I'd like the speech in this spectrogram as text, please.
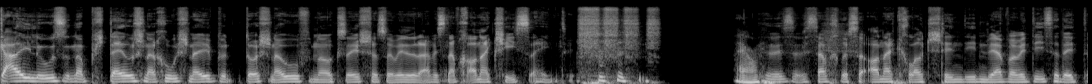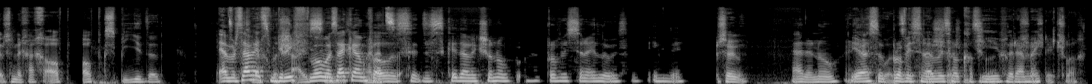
geil aus und dann bestellst du schnell, kommst schnell über, da schnell auf und dann siehst du so wieder, wie sie einfach angeschissen haben. ja. Wie sie einfach durch so angeklatscht haben, irgendwie, aber wie dieser dort wahrscheinlich auch ab, abgespeedet. Ja, aber das haben wir jetzt im Das ist Griff, muss man sagen, Das, das geht eigentlich schon noch professionell aus. Irgendwie. Schön. I don't know. Ja, so Gut, professionell das wie ist es halt kann sein für einen das Mac. ist nicht schlecht.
